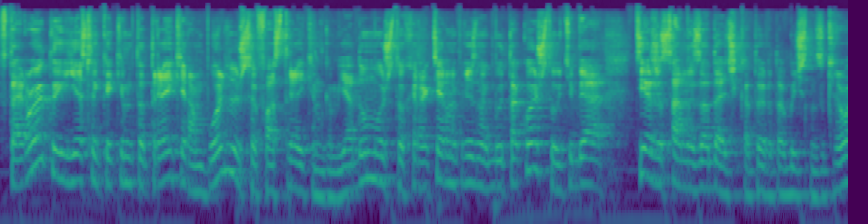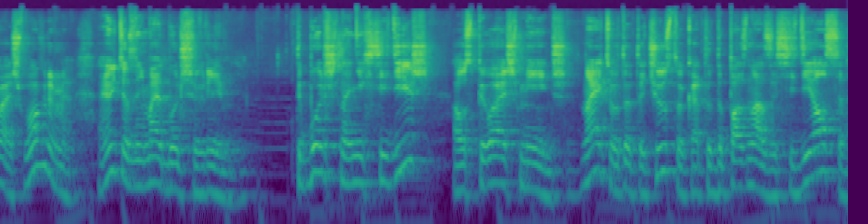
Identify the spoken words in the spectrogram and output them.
Второй, ты, если каким-то трекером пользуешься, task tracking ом, я думаю, что характерный признак будет такой, что у тебя те же самые задачи, которые ты обычно закрываешь вовремя, они у тебя занимают больше времени. Ты больше на них сидишь, а успеваешь меньше. Знаете, вот это чувство, когда ты допоздна засиделся,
